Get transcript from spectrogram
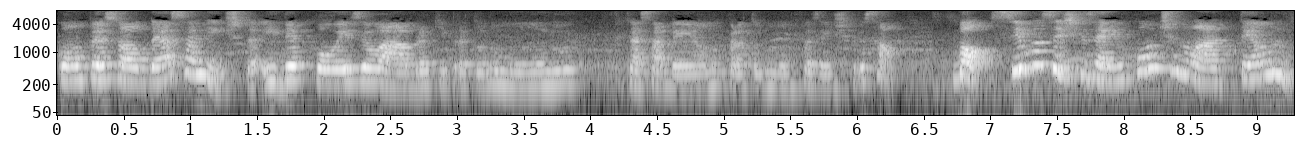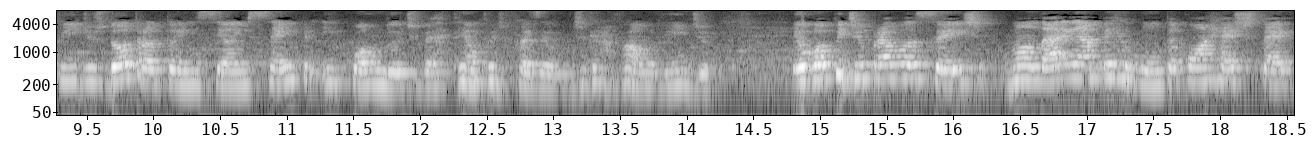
com o pessoal dessa lista e depois eu abro aqui para todo mundo ficar sabendo, para todo mundo fazer inscrição. Bom, se vocês quiserem continuar tendo vídeos do tradutor iniciante sempre e quando eu tiver tempo de fazer, de gravar um vídeo, eu vou pedir para vocês mandarem a pergunta com a hashtag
